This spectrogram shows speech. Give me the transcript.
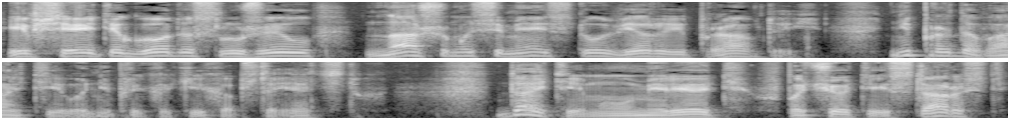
и все эти годы служил нашему семейству верой и правдой. Не продавайте его ни при каких обстоятельствах. Дайте ему умереть в почете и старость,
